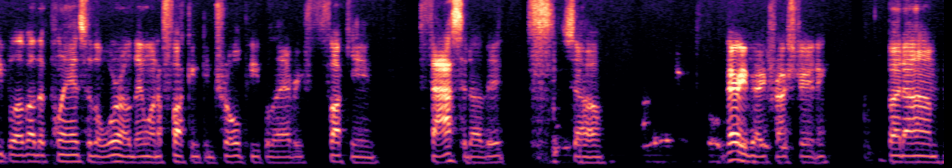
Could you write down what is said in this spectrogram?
people have other plans for the world. They want to fucking control people at every fucking facet of it. So very, very frustrating. But um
